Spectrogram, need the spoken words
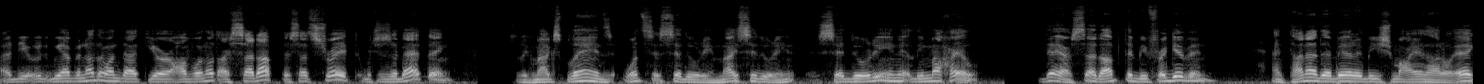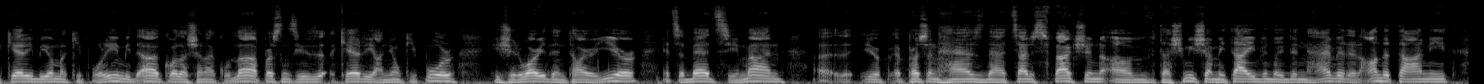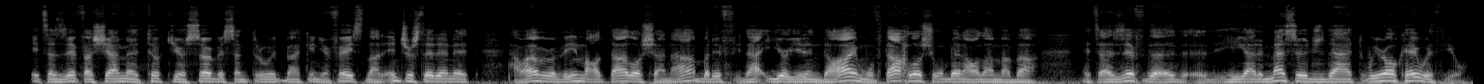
Uh, we have another one that your avonot are set up, they're set straight, which is a bad thing. So the Gemara explains, what's the sedurin? My sedurin, sedurin limahel. They are set up to be forgiven. And Tana deber Rabbi Ishmael haroeh keri biyom kippurim mid'ah kol hashana kula. A person sees a keri on Yom Kippur, he should worry the entire year. It's a bad siman. Uh, a person has that satisfaction of tashmisha mita even though he didn't have it, and on the ta'anit, it's as if Hashem took your service and threw it back in your face, not interested in it. However, v'im alta lo shana, but if that year you didn't die, muftach lo shum ben olam haba. It's as if the, the, he got a message that we're okay with you.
